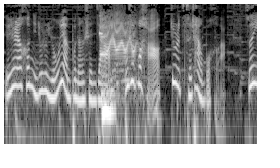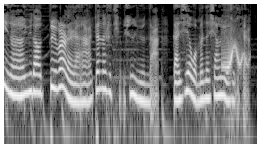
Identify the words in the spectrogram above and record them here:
有些人和你就是永远不能深交，不是不好，就是磁场不合。所以呢，遇到对味儿的人啊，真的是挺幸运的。感谢我们的相遇，是不是？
